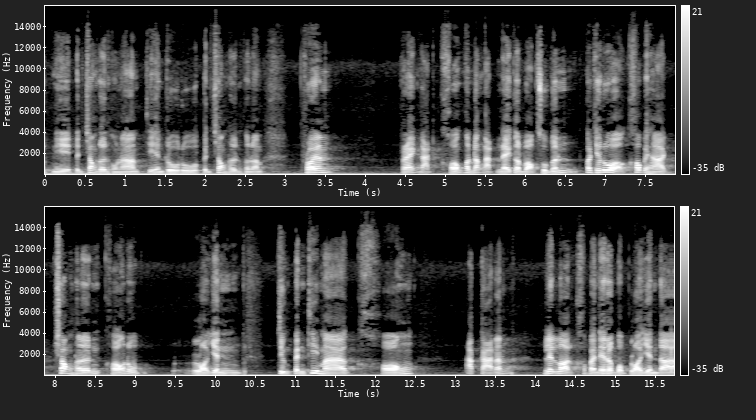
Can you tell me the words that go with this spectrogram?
ุดนี้เป็นช่องเดินของน้ำที่เห็นรูๆเป็นช่องเดินของน้ำเพราะฉะนั้นแรงอัดของกำลังอัดในกระบอกสูบนั้น ก็จะรั่วเข้าไปหาช่องเดินของระบบหล่อเย็น จึงเป็นที่มาของอากาศนั้นเล็ดลอดเข้าไปในระบบหล่อเย็นได้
